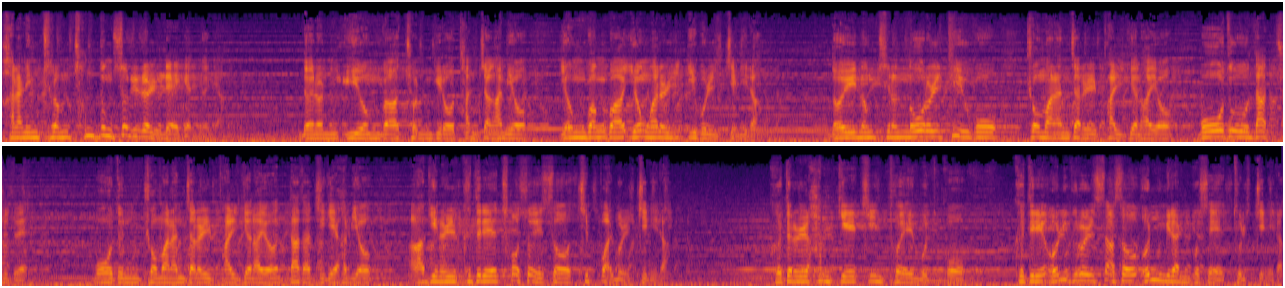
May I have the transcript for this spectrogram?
하나님처럼 천둥 소리를 내겠느냐? 너는 위엄과 존귀로 단장하며 영광과 영화를 입을지니라 너의 넘치는 노를 비우고 교만한 자를 발견하여 모두 낮추되 모든 교만한 자를 발견하여 낮아지게 하며 악인을 그들의 처소에서 짓밟을지니라. 그들을 함께 진토에 묻고 그들의 얼굴을 싸서 은밀한 곳에 둘지니라.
